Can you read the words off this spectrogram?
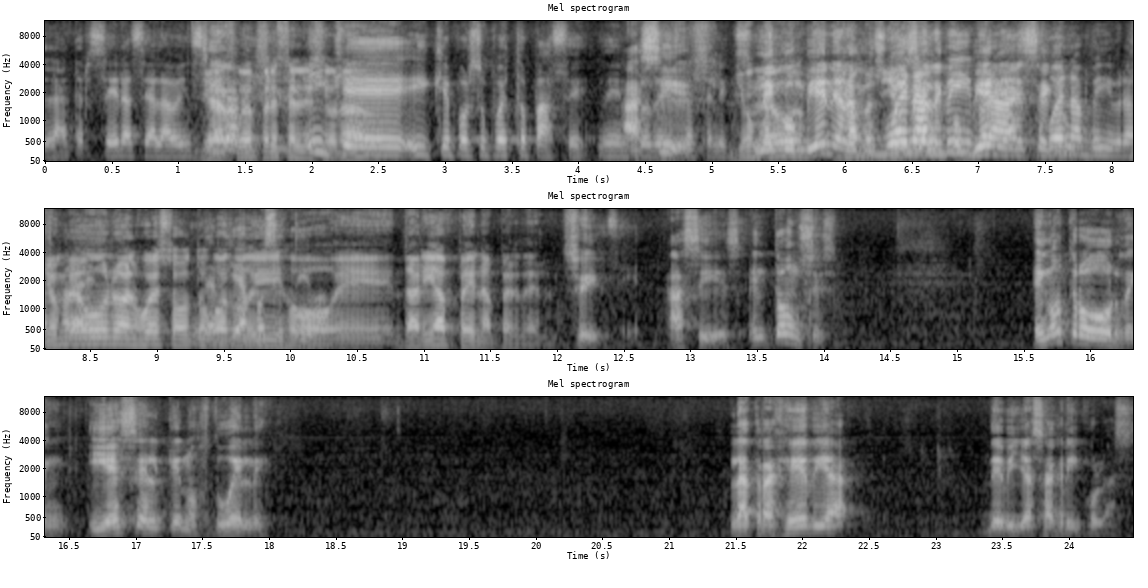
la tercera sea la vencida y, que, y que por supuesto pase dentro de esta selección. le conviene a la justicia, le conviene a ese buenas vibras Yo me uno al juez Soto cuando dijo, eh, daría pena perderlo. sí, así es. Entonces, en otro orden, y es el que nos duele, la tragedia de Villas Agrícolas.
